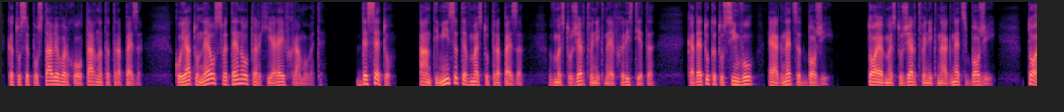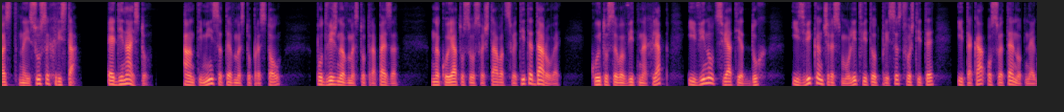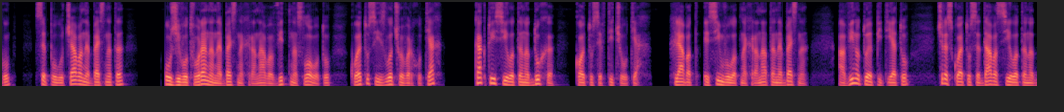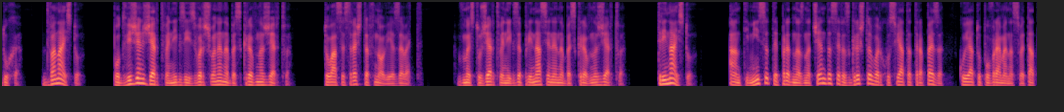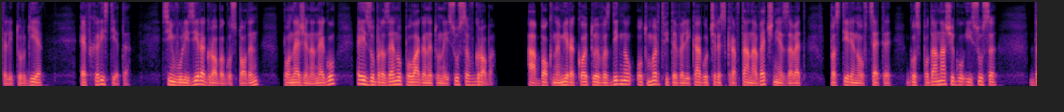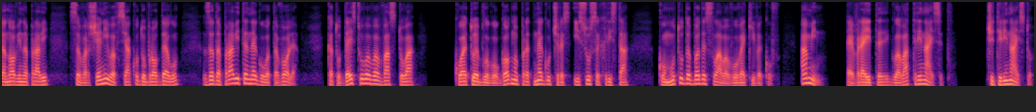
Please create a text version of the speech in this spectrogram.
като се поставя върху алтарната трапеза, която не е осветена от архиерей в храмовете. Десето. Антиминсът е вместо трапеза, вместо жертвеник на Евхаристията, където като символ е агнецът Божий. Той е вместо жертвеник на агнец Божий, т.е. на Исуса Христа. Единайсто. Антиминсът е вместо престол, подвижна вместо трапеза, на която се освещават светите дарове, които са във вид на хляб и вино от Святия Дух, извикан чрез молитвите от присъстващите и така осветен от него, се получава небесната, оживотворена небесна храна във вид на Словото, което се излъчва върху тях, както и силата на Духа, който се втича от тях. Хлябът е символът на храната небесна, а виното е питието, чрез което се дава силата на Духа. 12. Подвижен жертвеник за извършване на безкръвна жертва. Това се среща в Новия Завет. Вместо жертвеник за принасяне на безкръвна жертва. 13. Антимисът е предназначен да се разгръща върху свята трапеза, която по време на светата литургия, Евхаристията, символизира гроба Господен, понеже на него е изобразено полагането на Исуса в гроба. А Бог на мира, който е въздигнал от мъртвите велика го чрез кръвта на вечния завет, пастиря на овцете, Господа нашего Исуса, да нови направи, съвършени във всяко добро дело, за да правите Неговата воля, като действува във вас това, което е благогодно пред Него чрез Исуса Христа, комуто да бъде слава во веки веков. Амин. Евреите, глава 13. 14.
